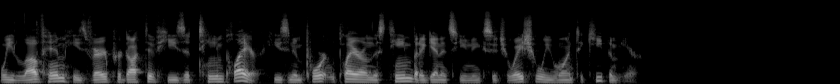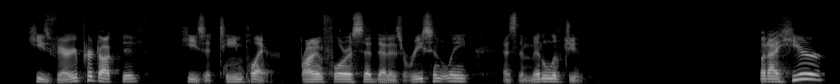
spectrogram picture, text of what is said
We love him. He's very productive. He's a team player. He's an important player on this team, but again, it's a unique situation. We want to keep him here. He's very productive. He's a team player. Brian Flores said that as recently as the middle of June. But I hear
